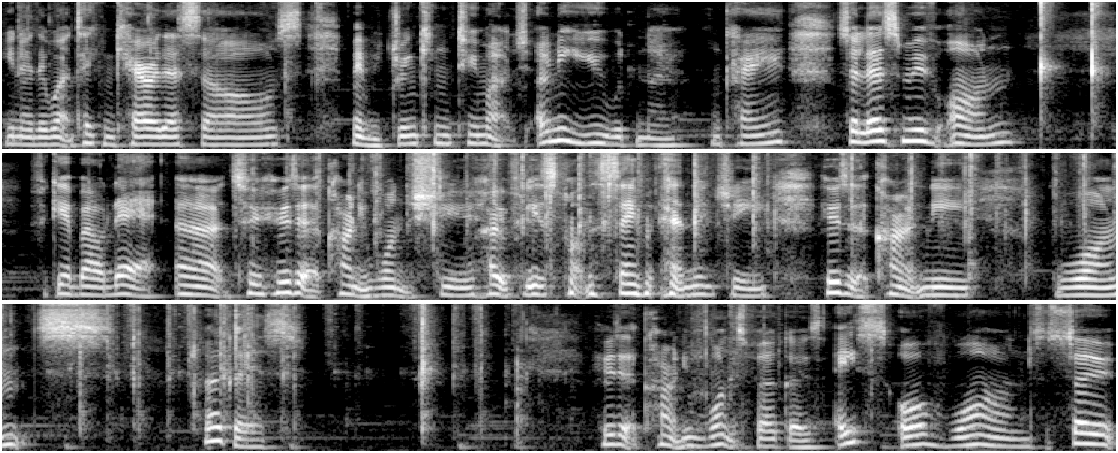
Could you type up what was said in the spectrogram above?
You know they weren't taking care of themselves maybe drinking too much. Only you would know okay? So let's move on forget about that. Uh to who's it that currently wants you? Hopefully it's not the same energy. Who's it that currently wants virgos? Who's it that currently wants virgos? Ace of wands. So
